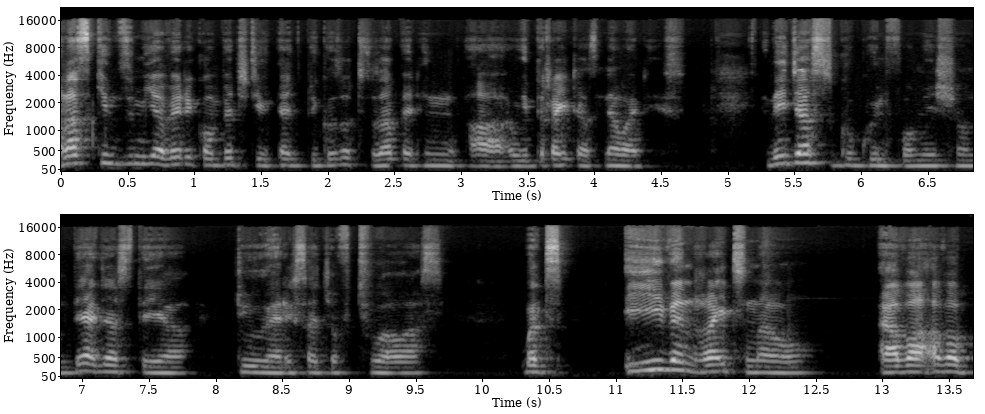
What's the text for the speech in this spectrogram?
And that gives me a very competitive edge because what is happening uh, with writers nowadays. They just Google information. They are just there do a research of two hours. But even right now, our our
